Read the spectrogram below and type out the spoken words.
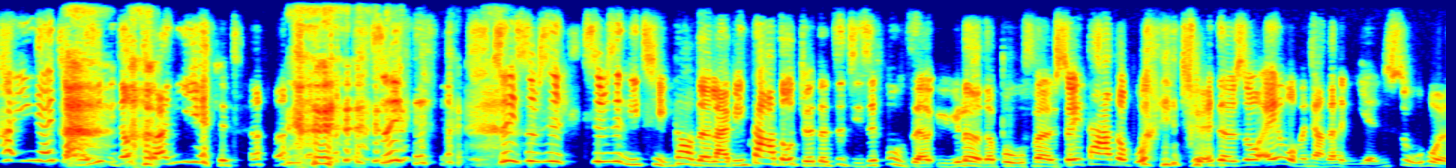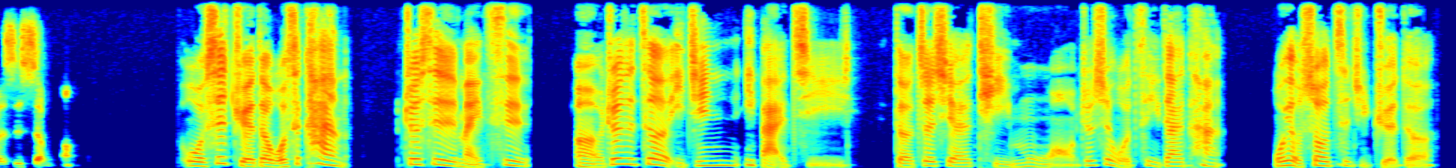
他应该讲的是比较专业的，所以，所以是不是是不是你请到的来宾，大家都觉得自己是负责娱乐的部分，所以大家都不会 觉得说，哎，我们讲的很严肃或者是什么？我是觉得，我是看，就是每次，呃，就是这已经一百集的这些题目哦，就是我自己在看，我有时候自己觉得。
